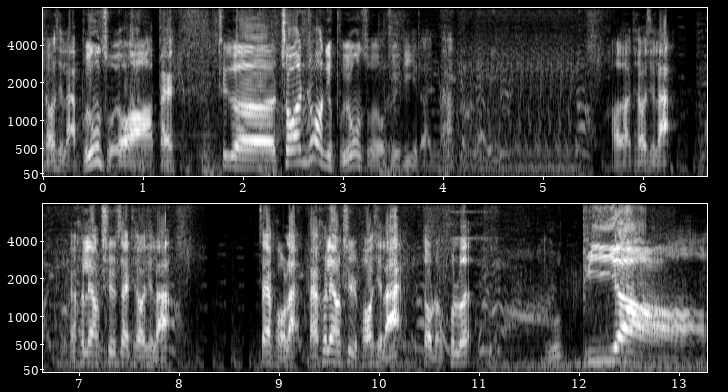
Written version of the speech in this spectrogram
挑起来，不用左右啊，白这个招安状就不用左右追地了，你看。好的，挑起来，白鹤亮翅再挑起来，再跑来，白鹤亮翅跑起来，倒转昆仑。牛逼呀！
